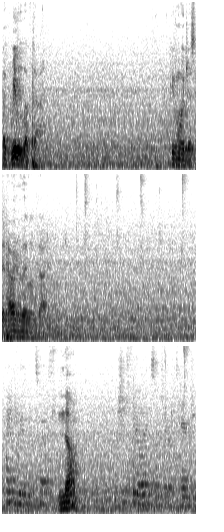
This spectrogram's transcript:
Like really love God? Given what I just said, how do I know that I love God? I think it makes sense. No. You should feel like some sort of tangible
